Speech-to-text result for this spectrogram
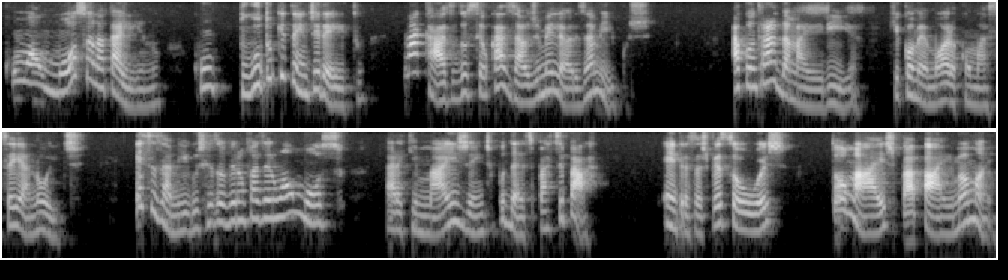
com um almoço natalino, com tudo que tem direito, na casa do seu casal de melhores amigos. Ao contrário da maioria, que comemora com uma ceia à noite, esses amigos resolveram fazer um almoço para que mais gente pudesse participar. Entre essas pessoas, Tomás, papai e mamãe.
